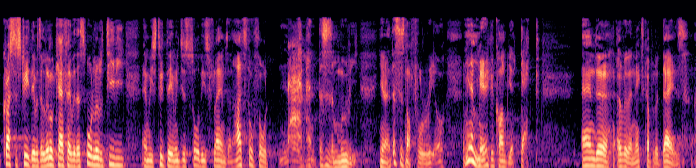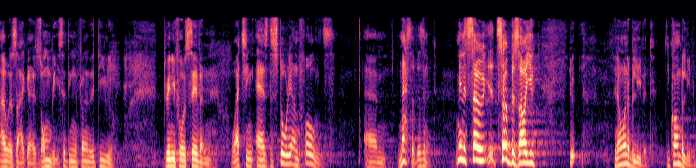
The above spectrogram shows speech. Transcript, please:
Across the street there was a little cafe with a small little TV, and we stood there and we just saw these flames. And I still thought, nah, man, this is a movie. You know, this is not for real. I mean, America can't be attacked. And uh, over the next couple of days, I was like a zombie sitting in front of the TV, 24/7, watching as the story unfolds. Um, massive, isn't it? I mean, it's so it's so bizarre. You you you don't want to believe it. You can't believe it.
